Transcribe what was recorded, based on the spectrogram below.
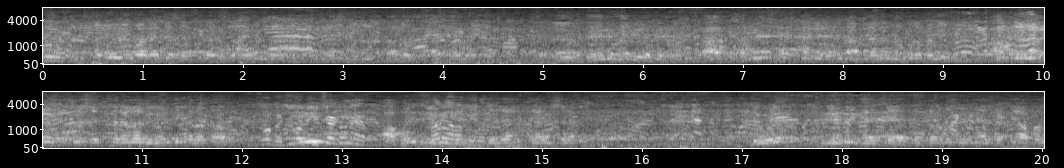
आणि सर्व विभागाच्या सचिवांनी सर्व मंत्र्यांनी बोलवण्यात आलं होतं त्याप्रमाणे अं, तयारी झाली होती आज आम्ही शासनाच्या वतीनं आपल्याला नम्रपणे आपल्याला आणि सर्व शेतकऱ्याला विनंती करत आहोत की आपण त्या विषयात जेवढे निर्णय घ्यायचे आहेत त्या सर्व निर्णयासाठी आपण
